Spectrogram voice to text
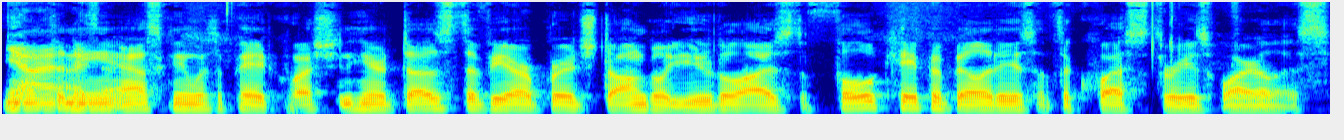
Yeah, Anthony I, I, asking with a paid question here: Does the VR Bridge dongle utilize the full capabilities of the Quest 3's wireless?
